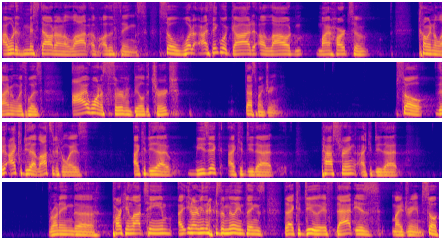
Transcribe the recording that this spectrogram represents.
I would have missed out on a lot of other things. So what I think what God allowed my heart to come in alignment with was, I want to serve and build a church. That's my dream. So there, I could do that lots of different ways. I could do that music. I could do that pastoring. I could do that running the parking lot team. I, you know what I mean? There's a million things that I could do if that is my dream. So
